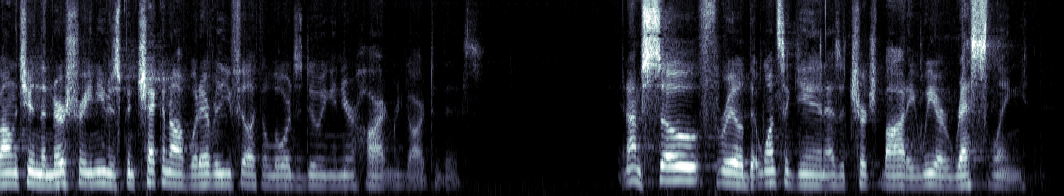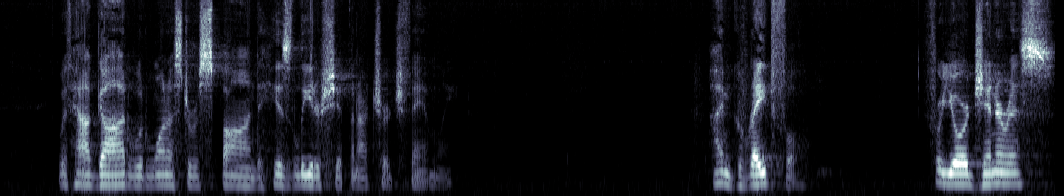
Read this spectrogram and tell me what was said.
volunteer in the nursery, and you've just been checking off whatever you feel like the Lord's doing in your heart in regard to this. And I'm so thrilled that once again, as a church body, we are wrestling with how God would want us to respond to His leadership in our church family. I'm grateful for your generous,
